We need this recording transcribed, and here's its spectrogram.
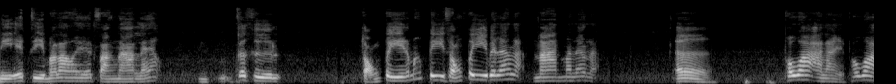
มีเอฟซีมาเล่าให้ฟังนานแล้ว ก็คือสองปีแล้วมั้งปีสองปีไปแล้วล่ะ นานมาแล้วล่ะ เออ เพราะว่าอะไร เพราะว่า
